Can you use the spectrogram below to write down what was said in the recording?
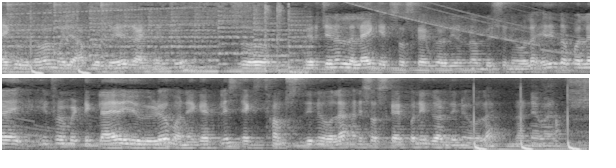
आएको बेलामा मैले अपलोड गरेर राखिदिन्छु सो मेरो च्यानललाई लाइक एन्ड सब्सक्राइब गरिदिनु नबिर्सिनु होला। यदि तपाईँलाई इन्फर्मेटिभ लाग्यो यो भिडियो भनेका प्लिज एक थम्स दिनु होला अनि सब्सक्राइब पनि गरिदिनु होला। धन्यवाद।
